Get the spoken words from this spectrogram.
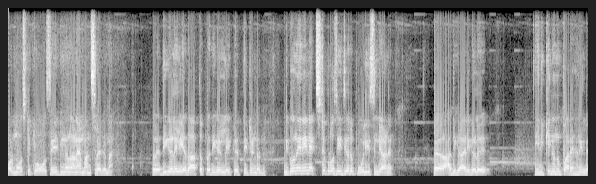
ഓൾമോസ്റ്റ് ക്ലോസ് ചെയ്തിട്ടുണ്ടെന്നാണ് ഞാൻ മനസ്സിലാക്കുന്നത്. പ്രതികളിൽ യഥാർത്ഥ പ്രതികളിലേക്ക് എത്തിയിട്ടുണ്ടെന്ന്. എനിക്ക് തോന്നുന്നു ഇനി നെക്സ്റ്റ് പ്രൊസീജിയർ പോലീസിന്റെ ആണ് അധികാരികൾ എനിക്കിനൊന്നും പറയാനില്ല.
